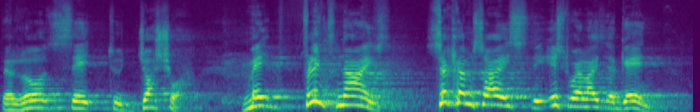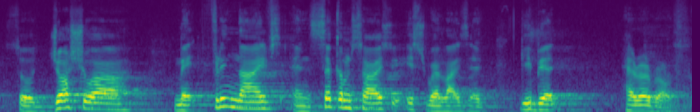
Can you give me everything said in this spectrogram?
the Lord said to Joshua, Make flint knives, circumcise the Israelites again. So Joshua made flint knives and circumcised the Israelites at Gibeath Haaraloth.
